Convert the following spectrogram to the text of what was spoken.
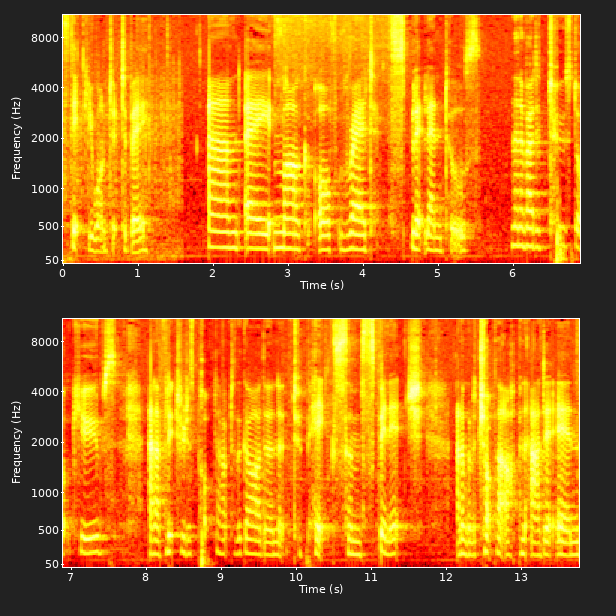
thick you want it to be, and a mug of red split lentils. And then I've added two stock cubes and I've literally just popped out to the garden to pick some spinach and I'm going to chop that up and add it in.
